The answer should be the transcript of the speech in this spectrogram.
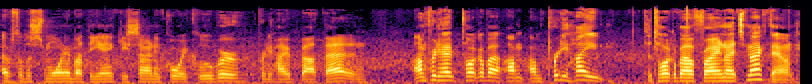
episode this morning about the Yankees signing Corey Kluber. Pretty hyped about that, and I'm pretty hyped to talk about. I'm I'm pretty hyped to talk about Friday Night SmackDown.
